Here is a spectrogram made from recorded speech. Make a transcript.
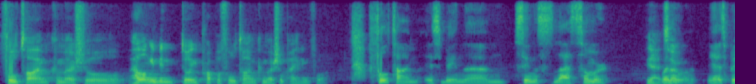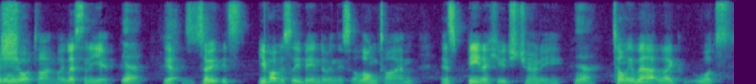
full-time commercial. How long have you been doing proper full-time commercial painting for? Full time it's been um, since last summer. Yeah, When so yeah, it's pretty new. short time, like less than a year. Yeah, Yeah. So it's you've obviously been doing this a long time. It's been a huge journey. yeah. Tell me about like what's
